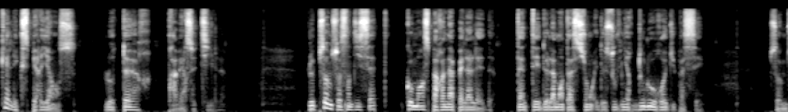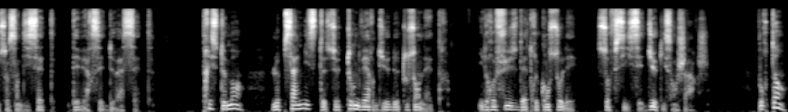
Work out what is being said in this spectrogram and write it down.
Quelle expérience l'auteur traverse-t-il? Le psaume 77 commence par un appel à l'aide, teinté de lamentations et de souvenirs douloureux du passé. Psaume 77, des versets 2 à 7. Tristement, le psalmiste se tourne vers Dieu de tout son être. Il refuse d'être consolé, sauf si c'est Dieu qui s'en charge. Pourtant,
